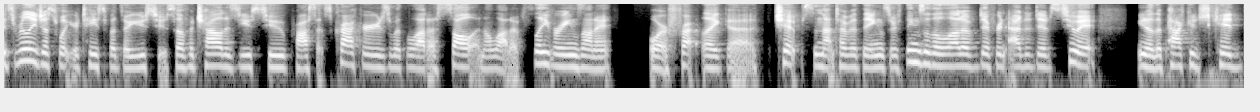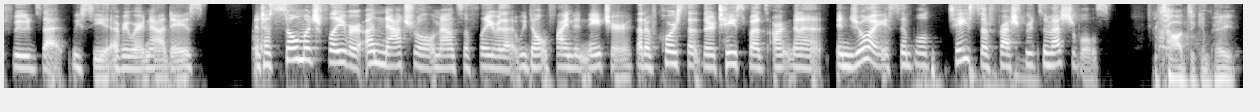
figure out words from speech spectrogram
it's really just what your taste buds are used to. So if a child is used to processed crackers with a lot of salt and a lot of flavorings on it, or fr- like uh, chips and that type of things, or things with a lot of different additives to it, you know, the packaged kid foods that we see everywhere nowadays. It has so much flavor, unnatural amounts of flavor that we don't find in nature. That of course that their taste buds aren't going to enjoy simple tastes of fresh fruits and vegetables. It's hard to compete.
